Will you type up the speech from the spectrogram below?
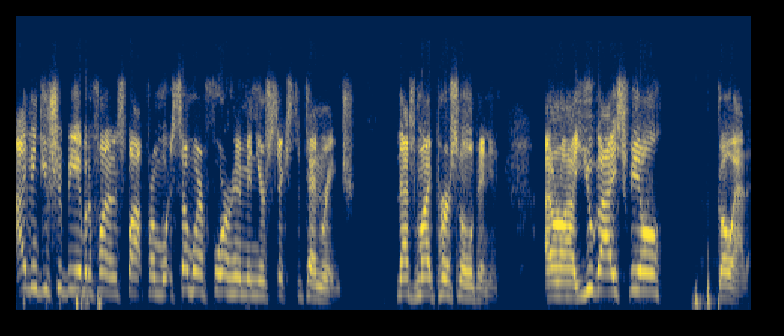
I think you should be able to find a spot from somewhere for him in your six to ten range. That's my personal opinion. I don't know how you guys feel. Go at it.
